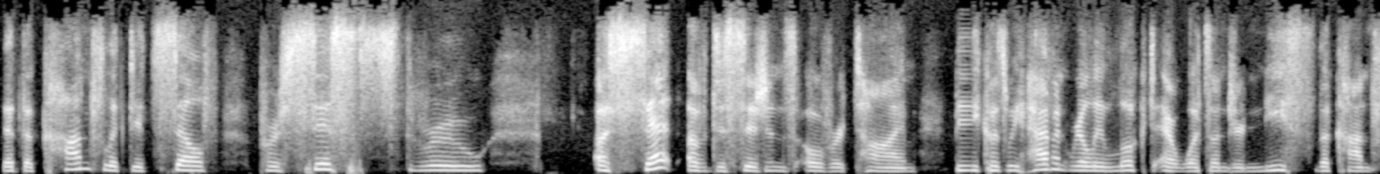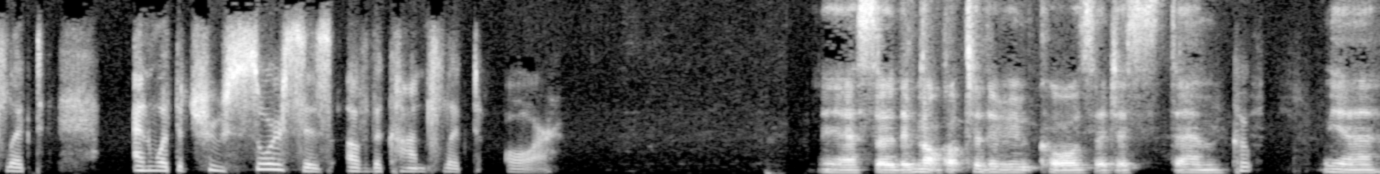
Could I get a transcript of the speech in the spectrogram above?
That the conflict itself persists through a set of decisions over time because we haven't really looked at what's underneath the conflict and what the true sources of the conflict are. Yeah, so they've not got to the root cause. They're just, um, Co- yeah.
